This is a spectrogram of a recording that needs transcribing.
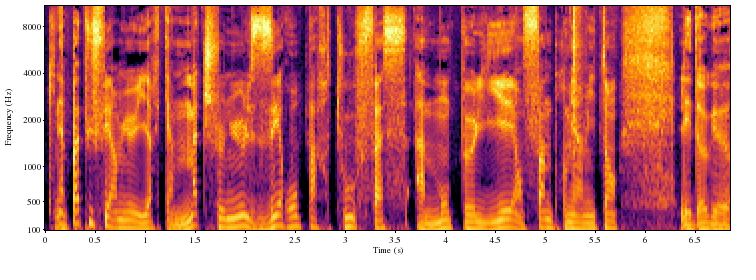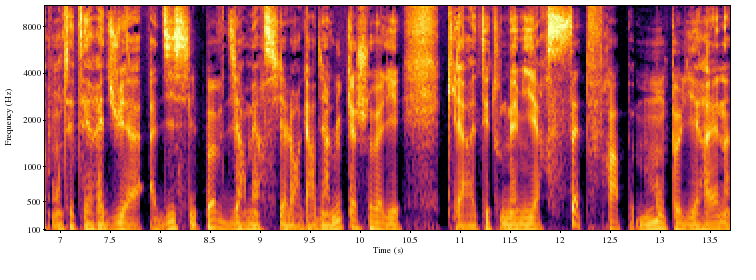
qui n'a pas pu faire mieux hier qu'un match nul, zéro partout face à Montpellier en fin de première mi-temps. Les Dogs ont été réduits à, 10, ils peuvent dire merci à leur gardien Lucas Chevalier qui a arrêté tout de même hier sept frappes Montpellier-Rennes.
